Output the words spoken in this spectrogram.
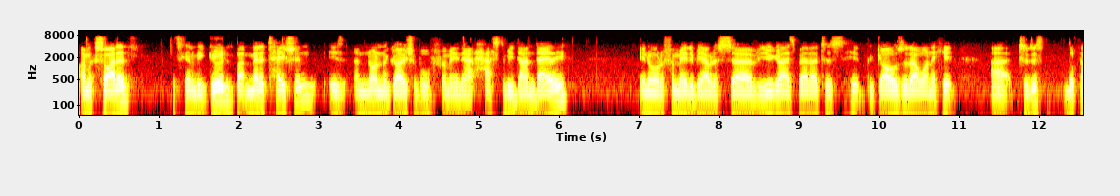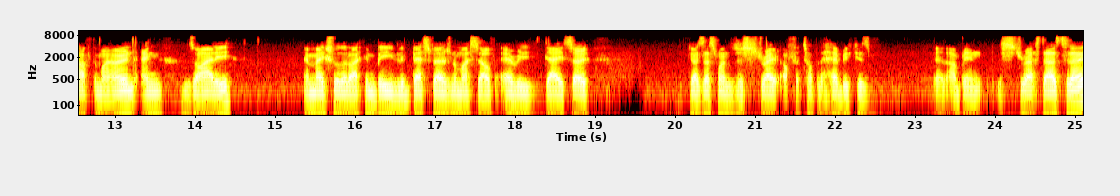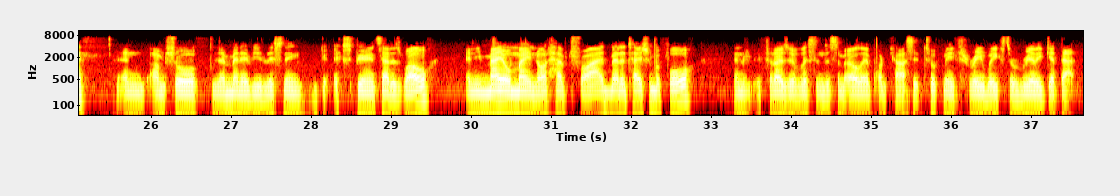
I'm excited. It's going to be good, but meditation is a non negotiable for me now. It has to be done daily in order for me to be able to serve you guys better, to hit the goals that I want to hit, uh, to just look after my own anxiety and make sure that I can be the best version of myself every day. So, guys, that's one just straight off the top of the head because and I've been stressed as today, and I'm sure you know many of you listening experience that as well. And you may or may not have tried meditation before. And for those who have listened to some earlier podcasts, it took me three weeks to really get that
